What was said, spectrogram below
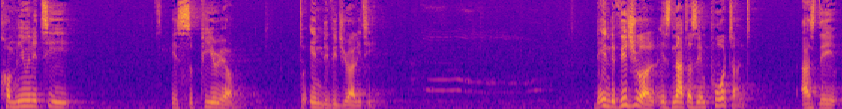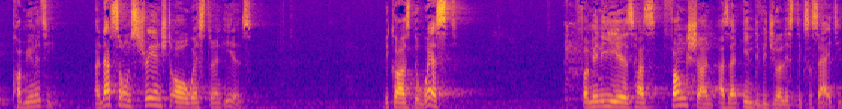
community is superior to individuality. The individual is not as important as the community. And that sounds strange to our Western ears. Because the West, for many years, has functioned as an individualistic society.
